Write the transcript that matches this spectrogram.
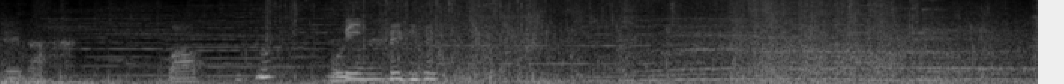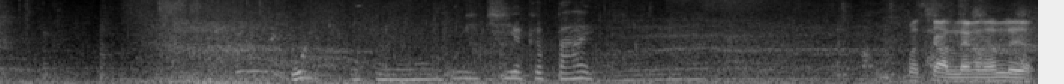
เลยนะบ๊อบปิ้ง อุ้ยโอ้โหอุ้ยเชี่ยเกือบตายมันกัดแรงขนาดนั้นเลยอะ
